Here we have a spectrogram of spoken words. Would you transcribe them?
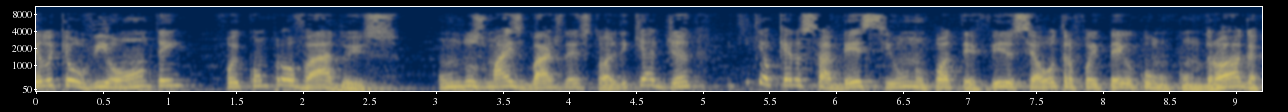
Pelo que eu vi ontem, foi comprovado isso. Um dos mais baixos da história. De que adianta? O que, que eu quero saber se um não pode ter filho, se a outra foi pego com, com droga?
